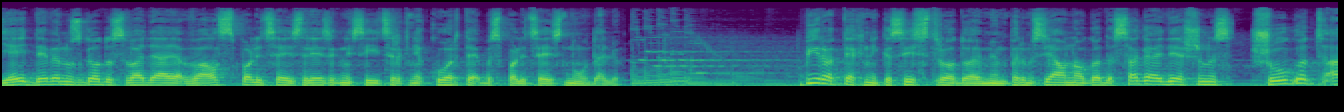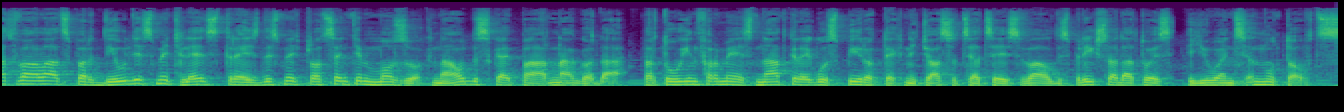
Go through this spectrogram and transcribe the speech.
Jai devienus gadus vadīja valsts policijas Riezeknis īcirkņa kortēbas policijas nodaļu pirotehnikas izstrādājumiem pirms jauno gada sagaidīšanas šogad atvēlēts par 20 līdz 30% mazāk naudas kā pārnā gadā. Par to informējas Neatkarīgos pirotehniķu asociācijas valdes priekšstādātājs Joņs Nutovs.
